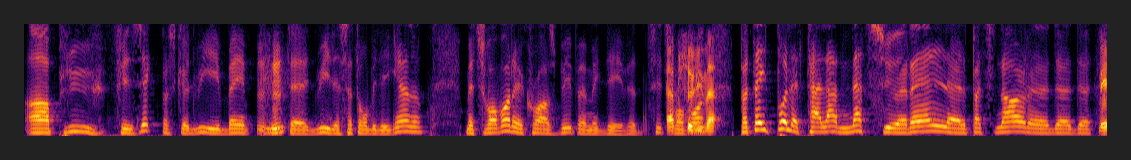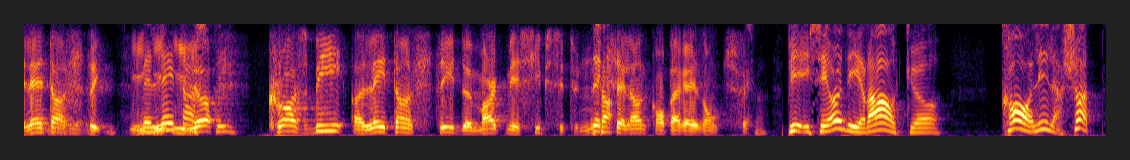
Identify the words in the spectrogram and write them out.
en plus physique, parce que lui, il est bien plus. Mm-hmm. Lui, il laissait tomber des gants, là. Mais tu vas voir un Crosby et un McDavid. Tu sais, Absolument. Peut-être pas le talent naturel, le patineur de. de mais l'intensité. mais l'intensité. Crosby a l'intensité de Mark Messier, puis c'est une excellente comparaison que tu fais. Puis c'est un des rares qui a collé la shot.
